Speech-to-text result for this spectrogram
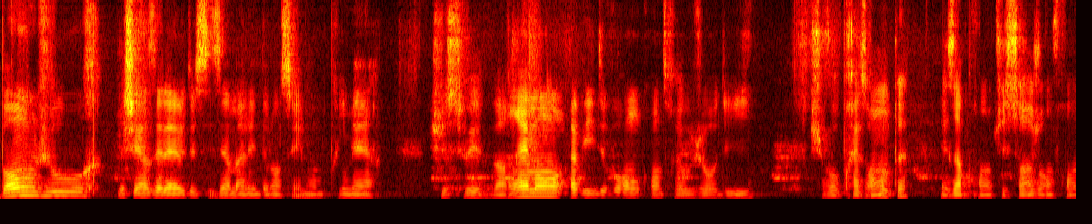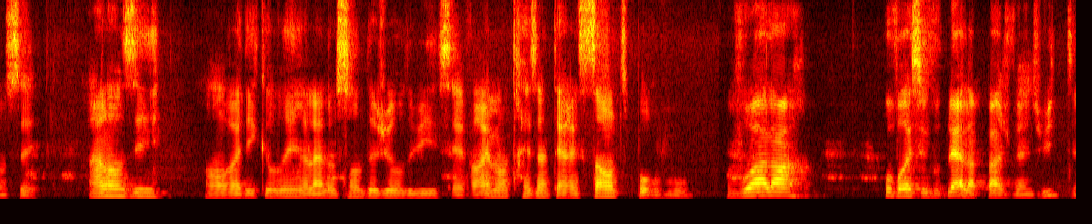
Bonjour mes chers élèves de 6e année de l'enseignement primaire. Je suis vraiment ravi de vous rencontrer aujourd'hui. Je vous présente les apprentissages en français. Allons-y, on va découvrir la leçon d'aujourd'hui. C'est vraiment très intéressante pour vous. Voilà, ouvrez s'il vous plaît à la page 28.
